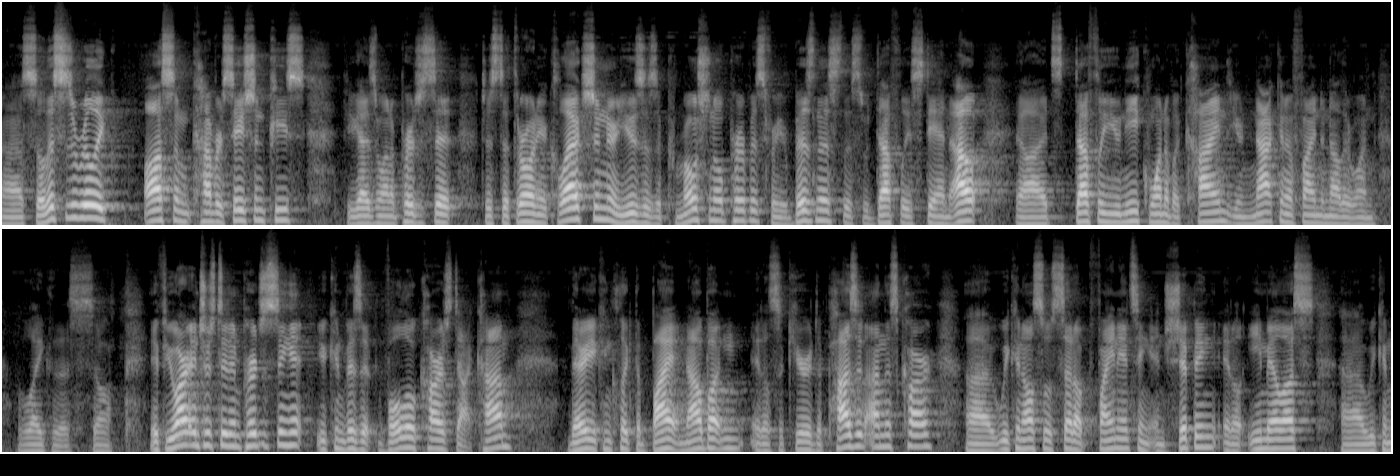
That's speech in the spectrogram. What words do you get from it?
Uh, so this is a really awesome conversation piece. If you guys want to purchase it just to throw in your collection or use as a promotional purpose for your business, this would definitely stand out. Uh, it's definitely unique, one of a kind. You're not going to find another one like this. So if you are interested in purchasing it, you can visit volocars.com. There you can click the Buy It Now button. It'll secure a deposit on this car. Uh, we can also set up financing and shipping. It'll email us. Uh, we can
